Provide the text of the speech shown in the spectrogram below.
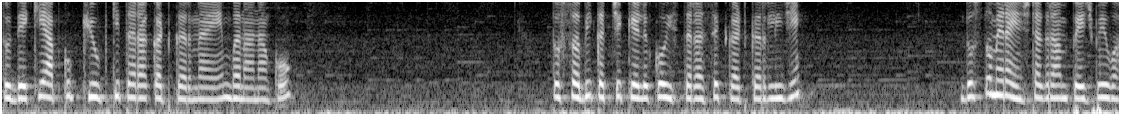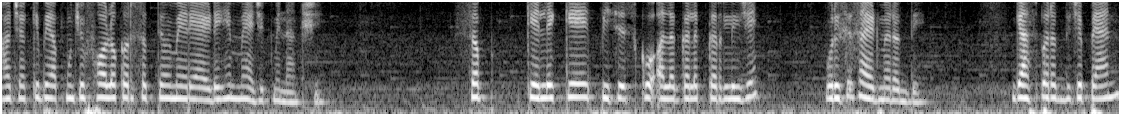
तो देखिए आपको क्यूब की तरह कट करना है बनाना को। तो सभी कच्चे केले को इस तरह से कट कर लीजिए। दोस्तों, मेरा इंस्टाग्राम पेज भी वहाँ जाके भी आप मुझे फॉलो कर सकते हो। मेरी आईडी है मैजिक मीनाक्षी सब केले के पीसेस को अलग अलग कर लीजिए और इसे साइड में रख दें। गैस पर रख दीजिए पैन।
